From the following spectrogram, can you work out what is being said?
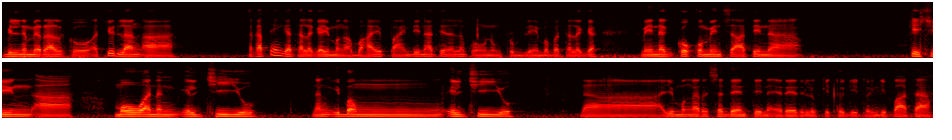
bill na Meralco at yun lang ah nakatenga talaga yung mga bahay pa. Hindi natin alam kung anong problema ba talaga. May nagko-comment sa atin na case yung ah, MOA ng LGU, ng ibang LGU na yung mga residente na i-relocate to dito. Hindi pa ata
